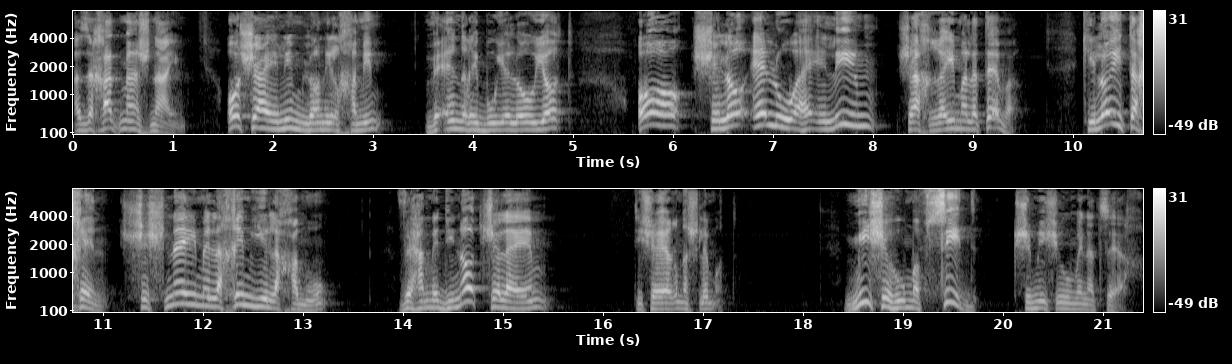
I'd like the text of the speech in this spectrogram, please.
אז אחד מהשניים. או שהאלים לא נלחמים ואין ריבוי אלוהיות, או שלא אלו האלים שאחראים על הטבע. כי לא ייתכן ששני מלכים יילחמו, והמדינות שלהם תישארנה שלמות. מישהו מפסיד כשמישהו מנצח,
